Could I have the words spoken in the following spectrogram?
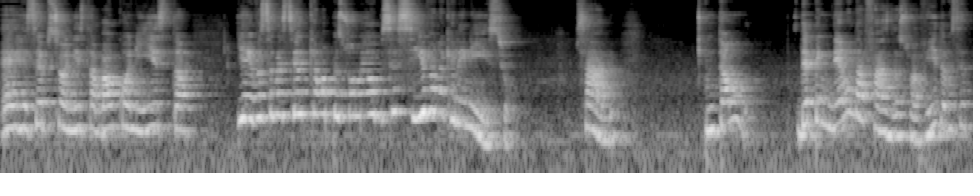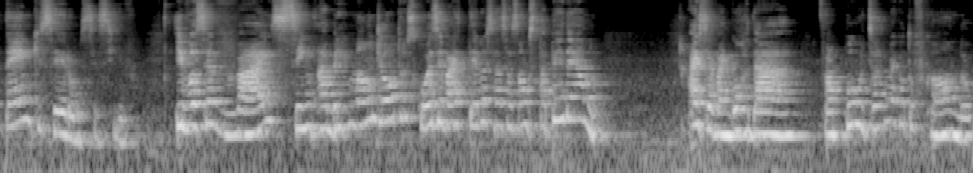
é, recepcionista, balconista. E aí você vai ser aquela pessoa meio obsessiva naquele início, sabe? Então, dependendo da fase da sua vida, você tem que ser obsessivo. E você vai sim abrir mão de outras coisas e vai ter a sensação que está perdendo. Aí você vai engordar, fala, putz, olha como é que eu tô ficando,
